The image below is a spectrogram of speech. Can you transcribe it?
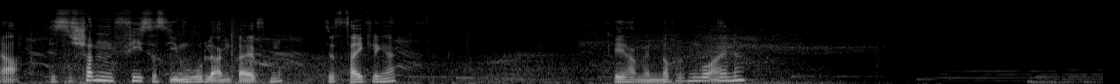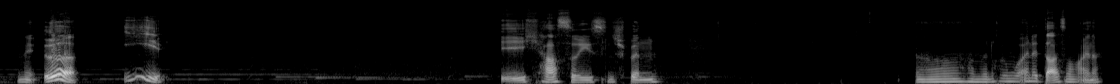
Ja, das ist schon fies, dass die im Rudel angreifen. Diese Feiglinge. Okay, haben wir noch irgendwo eine? Nee. Ugh. I. Ich hasse Riesenspinnen. Äh, haben wir noch irgendwo eine? Da ist noch eine.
